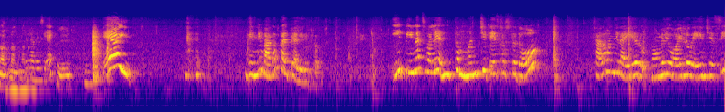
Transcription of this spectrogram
నాకు దీన్ని బాగా కలిపేయాలి దీంట్లో ఈ పీనట్స్ వల్ల ఎంత మంచి టేస్ట్ వస్తుందో చాలా మంది ఇలా వేయరు. నార్మల్లీ ఆయిల్లో వేయించేసి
